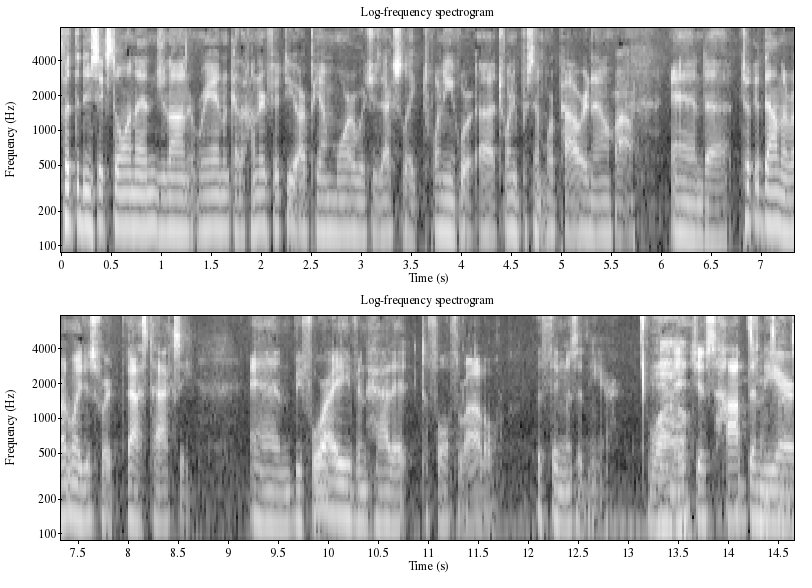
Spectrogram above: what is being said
put the new 601 engine on. It ran, got 150 RPM more, which is actually like 20 hor- uh, 20% more power now. wow. And uh, took it down the runway just for a fast taxi. And before I even had it to full throttle, the thing was in the air. Wow! And it just hopped That's in the air.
